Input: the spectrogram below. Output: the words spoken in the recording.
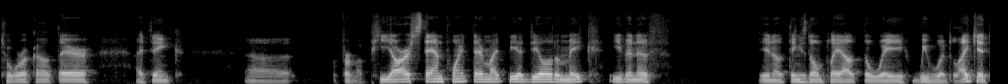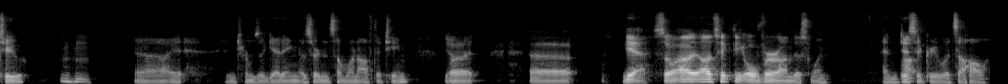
to work out there. I think uh, from a PR standpoint, there might be a deal to make, even if you know things don't play out the way we would like it to, Mm-hmm. uh, in terms of getting a certain someone off the team. Yep. But uh, yeah, so I'll, I'll take the over on this one and disagree with Sahal.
